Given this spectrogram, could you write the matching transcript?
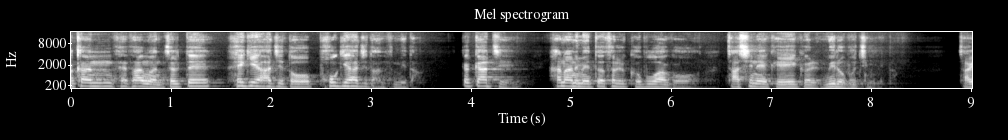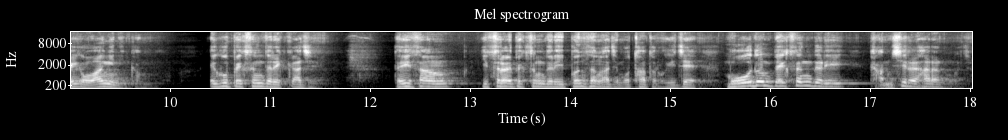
악한 세상은 절대 회개하지도 포기하지도 않습니다. 끝까지 하나님의 뜻을 거부하고 자신의 계획을 밀어붙입니다. 자기가 왕이니까 뭐. 애굽 백성들에게까지 더 이상 이스라엘 백성들이 번성하지 못하도록 이제 모든 백성들이 감시를 하라는 거죠.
